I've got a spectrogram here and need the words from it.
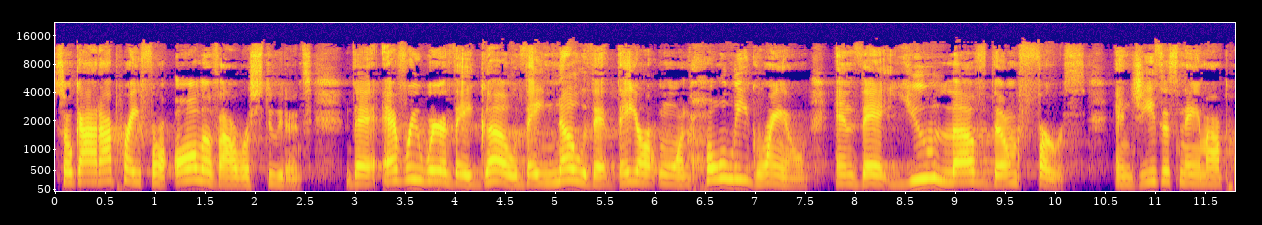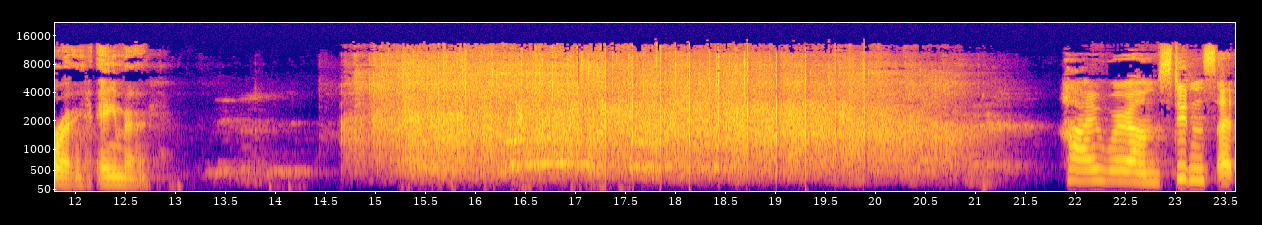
So God, I pray for all of our students that everywhere they go, they know that they are on holy ground and that you love them first. In Jesus' name I pray. Amen. Hi, we're um, students at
